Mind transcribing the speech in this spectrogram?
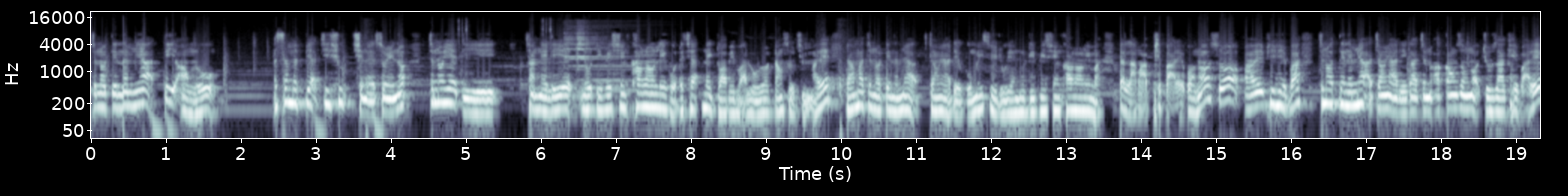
ကျွန်တော်တင်သမျှသိအောင်လို့အဆက်မပြတ်ကြည့်ရှုချင်တယ်ဆိုရင်တော့ကျွန်တော်ရဲ့ဒီ channel လေးရဲ့ notification ခေါင်းလောင်းလေးကိုတစ်ချက်နှိပ်သွားပေးပါလို့တော့တောင်းဆိုချင်ပါတယ်ဒါမှကျွန်တော်တင်သမျှအကြောင်းအရာတွေကိုမိတ်ဆွေတို့ရဲ့ notification ခေါင်းလောင်းလေးမှာတက်လာမှာဖြစ်ပါတယ်ပေါ့နော်ဆိုတော့ဘာပဲဖြစ်ဖြစ်ပါကျွန်တော်တင်သမျှအကြောင်းအရာတွေကကျွန်တော်အကောင်းဆုံးတော့စူးစမ်းခဲ့ပါတယ်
